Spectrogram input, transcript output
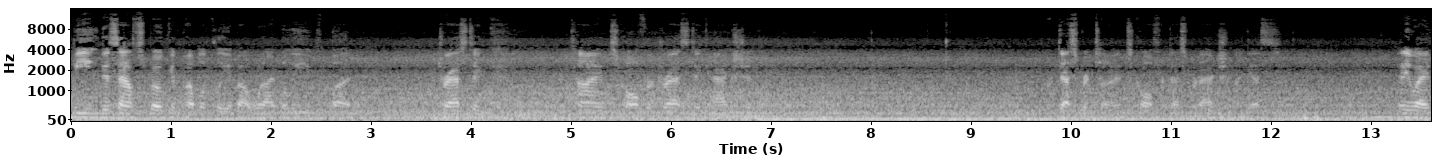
being this outspoken publicly about what I believe, but drastic times call for drastic action. Desperate times call for desperate action, I guess. Anyway,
